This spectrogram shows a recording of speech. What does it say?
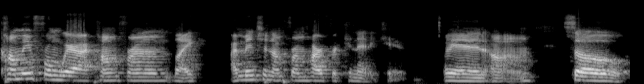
coming from where i come from like i mentioned i'm from hartford connecticut. And um so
